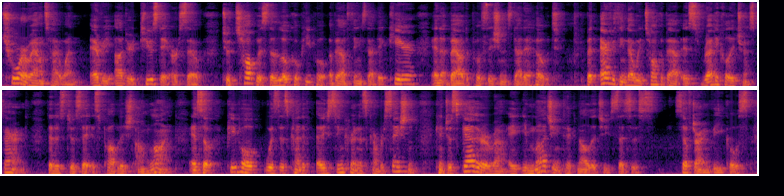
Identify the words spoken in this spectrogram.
tour around Taiwan every other Tuesday or so to talk with the local people about things that they care and about the positions that they hold. But everything that we talk about is radically transparent. That is to say, it's published online. And so people with this kind of asynchronous conversation can just gather around a emerging technology such as self-driving vehicles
